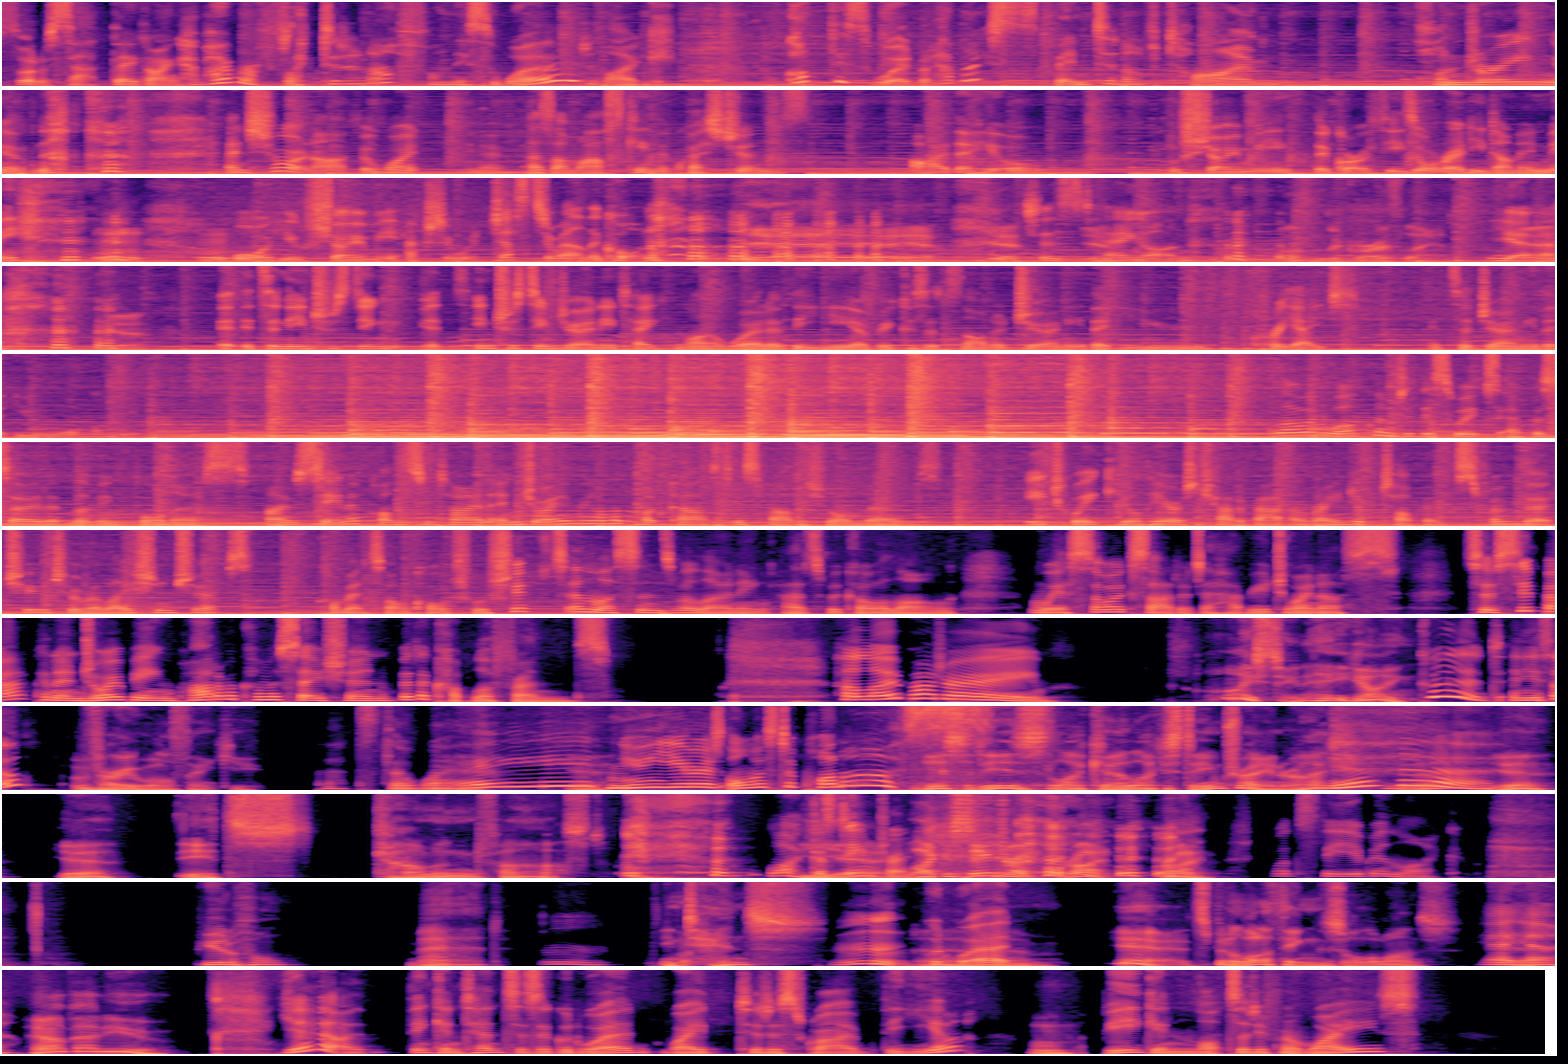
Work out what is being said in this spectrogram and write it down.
sort of sat there going, Have I reflected enough on this word? Like, I've got this word, but have I spent enough time pondering? And, and sure enough, it won't, you know, as I'm asking the questions, either he'll he'll show me the growth he's already done in me, mm, mm. or he'll show me actually we're just around the corner. Yeah, yeah, yeah, yeah. yeah just yeah. hang on. Welcome to Growth Land. yeah. Yeah. It- it's an interesting it's interesting journey taking on a word of the year because it's not a journey that you create. It's a journey that you walk with hello and welcome to this week's episode of living fullness i'm stina constantine and joining me on the podcast is father sean Byrnes. Each week you'll hear us chat about a range of topics from virtue to relationships comments on cultural shifts and lessons we're learning as we go along. And we are so excited to have you join us so sit back and enjoy being part of a conversation with a couple of friends. Hello, Padre. Hi, Stina. How are you going? Good. And yourself? Very well, thank you. That's the way. yeah. New Year is almost upon us. Yes, it is like a like a steam train, right? Yeah. Yeah. Yeah. yeah. It's coming fast. like a steam train. Like a steam train. right. Right. What's the year been like? Beautiful, mad, Mm. intense. Mm, good word. Yeah, it's been a lot of things all at once. Yeah, yeah. How about you? Yeah, I think intense is a good word, way to describe the year. Mm. Big in lots of different ways.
